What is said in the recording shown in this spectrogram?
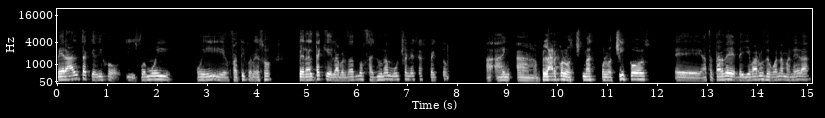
Peralta, que dijo, y fue muy, muy enfático en eso, Peralta que la verdad nos ayuda mucho en ese aspecto, a, hablar con los, más, con los chicos, eh, a tratar de, llevarlos de buena manera.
